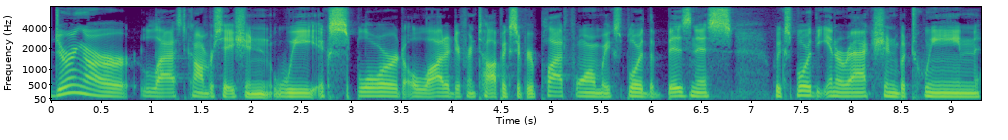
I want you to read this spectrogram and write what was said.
During our last conversation, we explored a lot of different topics of your platform. We explored the business We explored the interaction between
